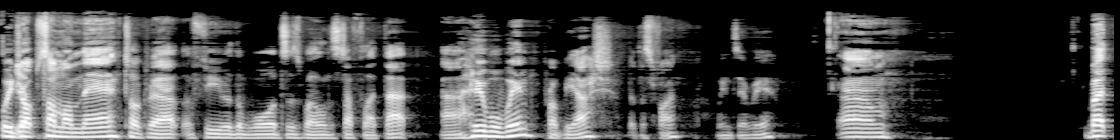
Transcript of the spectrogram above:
we dropped some on there, talk about a few of the awards as well and stuff like that. Uh, who will win? Probably Ash, but that's fine. Wins every year. Um, but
